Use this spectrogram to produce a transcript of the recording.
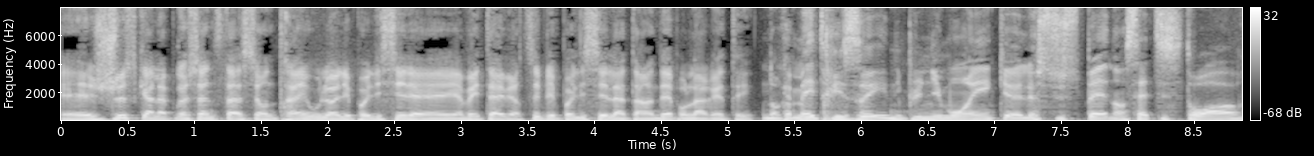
Euh, jusqu'à la prochaine station de train où là les policiers avaient été avertis, les policiers l'attendaient pour l'arrêter. Donc maîtriser ni plus ni moins que le suspect dans cette histoire.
